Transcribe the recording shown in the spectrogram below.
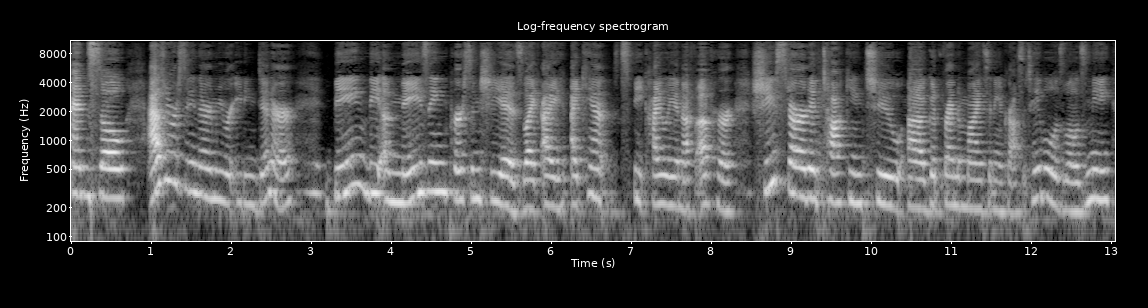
And so as we were sitting there and we were eating dinner, being the amazing person she is, like I, I can't speak highly enough of her, she started talking to a good friend of mine sitting across the table as well as me.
